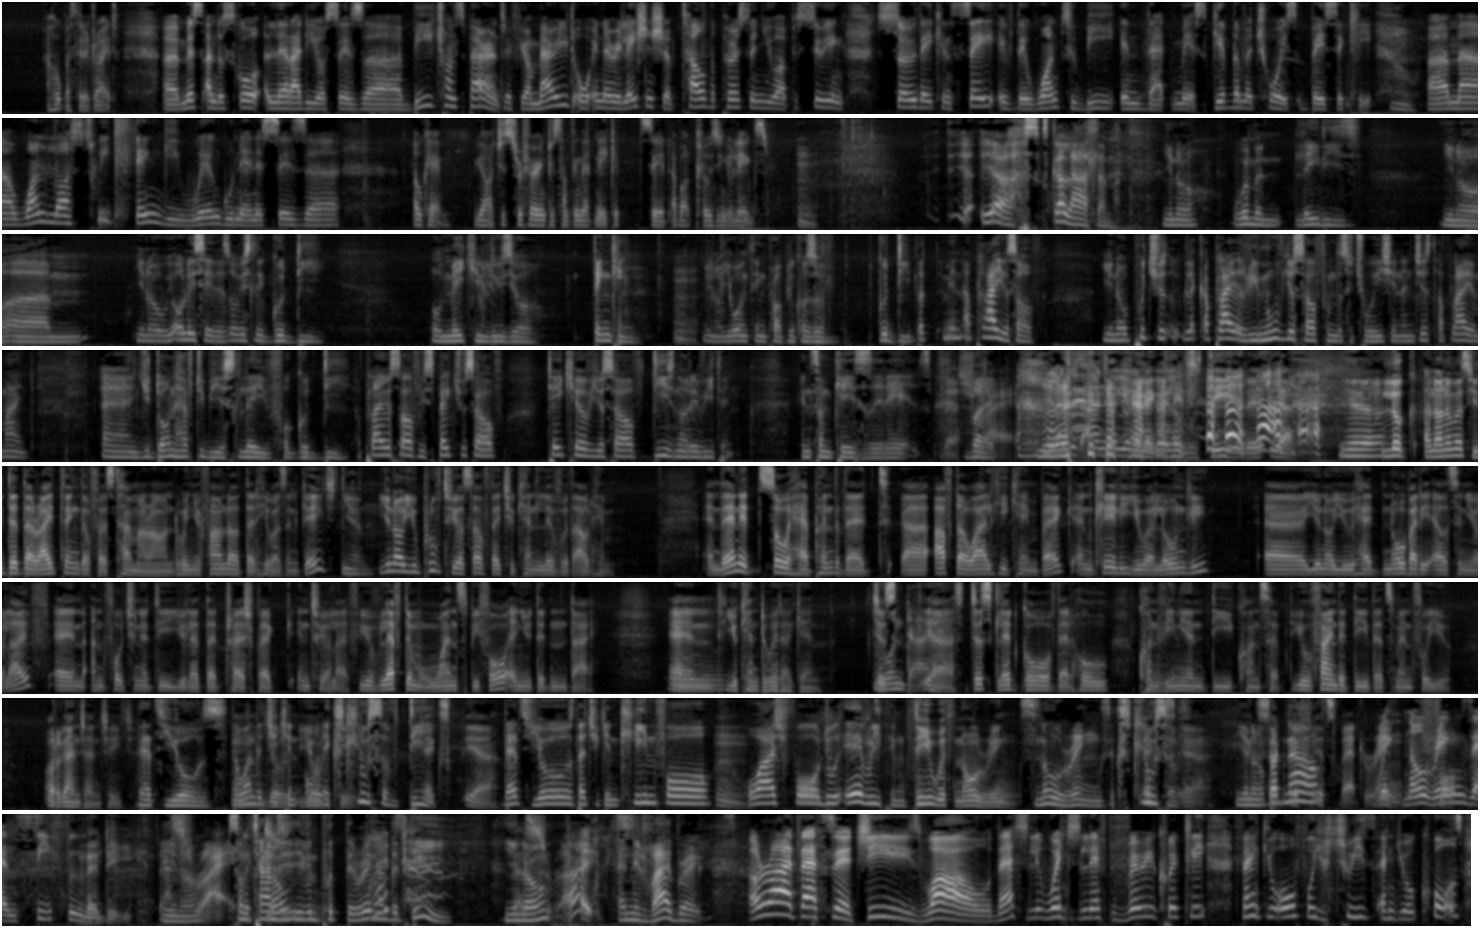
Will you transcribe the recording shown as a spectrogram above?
I hope I said it right. Uh, Miss underscore Le Radio says, uh, be transparent. If you're married or in a relationship, tell the person you are pursuing so they can say if they want to be in that mess. Give them a choice, basically. Um, uh, one last tweet, Thengi Wengunene says, uh, okay, yeah, just referring to something that Naked said about closing your legs. yeah, yeah skalahla man. You know women ladies you know um you know we always say this obviously good d will make you lose your thinking. You know you won't think properly because of good d but i mean apply yourself. You know put your like apply remove yourself from the situation and just apply your mind and you don't have to be a slave for good d apply yourself respect yourself take care of yourself d is not everything in some cases it is That's but right. yeah I know you're gonna go left. comes it, yeah. yeah Look, Anonymous, you did the right thing the first time around when you found out that he was engaged. yeah you know, you proved to yourself that you can live without him. And then it so happened that uh, after a while he came back, and clearly you were lonely. Uh, you know, you had nobody else in your life, and unfortunately, you let that trash back into your life. You've left them once before, and you didn't die, and Mm. you can do it again. You Just won't die. yeah, just let go of that whole convenient D concept. You'll find a D that's meant for you. Organjan change. That's yours. The Mm, one that you your- can your own. D. Exclusive D. Ex- yeah. That's yours that you can clean for, Mm. wash for, do everything for. D with no rings. No rings. Exclusive. Ex- yeah. You know, Except but now, it's that ring With no rings and seafood. the D. That's you know, right. sometimes no- you even put the ring on the D. You That's know, right. and it vibrates. All right, that's it. Jeez, wow. That li- went left very quickly. Thank you all for your tweets and your calls.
